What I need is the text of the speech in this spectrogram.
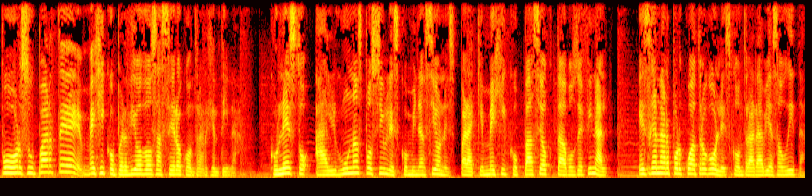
Por su parte, México perdió 2 a 0 contra Argentina. Con esto, algunas posibles combinaciones para que México pase a octavos de final es ganar por 4 goles contra Arabia Saudita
